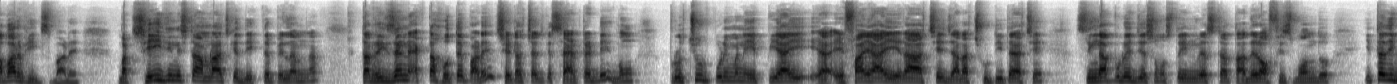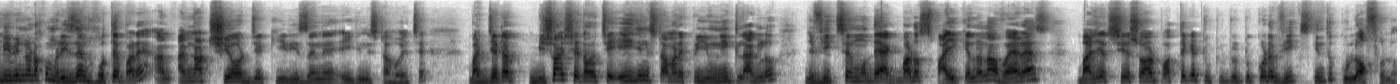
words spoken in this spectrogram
আবার ভিক্স বাড়ে। বাট সেই জিনিসটা আমরা আজকে দেখতে পেলাম না। তার রিজন একটা হতে পারে, সেটা হচ্ছে আজকে স্যাটারডে এবং প্রচুর পরিমাণে এপিআই এফআইআই এরা আছে, যারা ছুটিতে আছে। সিঙ্গাপুরের যে সমস্ত ইনভেস্টার তাদের অফিস বন্ধ, ইত্যাদি বিভিন্ন রকম রিজন হতে পারে। আই এম নট শিওর যে কী রিজনে এই জিনিসটা হয়েছে। বাট যেটা বিষয় সেটা হচ্ছে এই জিনিসটা আমার একটু ইউনিক লাগল যে ভিক্সের মধ্যে একবারও স্পাইক এলো না হোয়ারাস বাজেট শেষ হওয়ার পর থেকে টুকটুক টুকটুক করে ভিক্স কিন্তু কুল অফ হলো।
